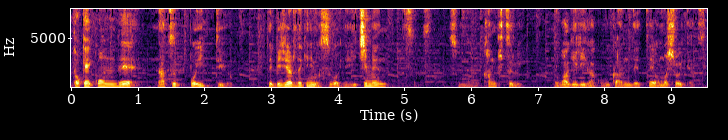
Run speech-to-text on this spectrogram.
溶け込んで夏っぽいっていう。でビジュアル的にもすごいね。一面その柑橘類の輪切りがこう浮かんでて面白いってやつ。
